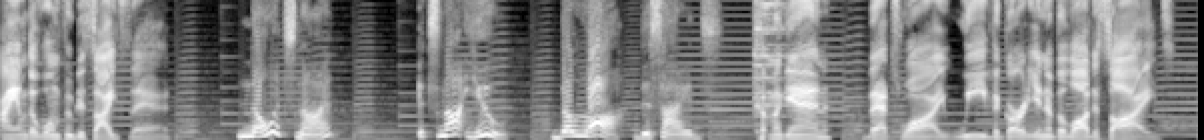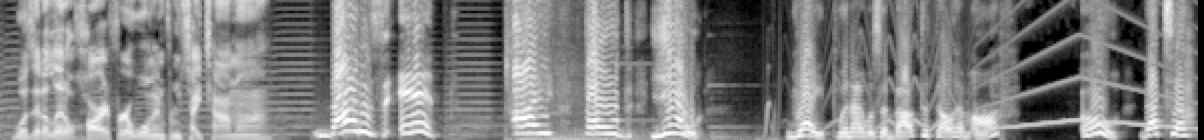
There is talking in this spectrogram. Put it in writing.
I am the one who decides that. No, it's not. It's not you. The law decides. Come again? That's why we, the guardian of the law, decides. Was it a little hard for a woman from Saitama? That is it! I told you! Right when I was about to tell him off? Oh, that's a.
